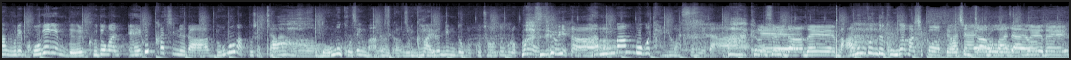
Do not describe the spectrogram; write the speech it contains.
네. 야, 우리 고객님들 그동안 애국하시느라 너무 바쁘셨잖아요. 아, 너무 고생 많으세요. 그러니까 우리 정말. 가연님도 그렇고 저도 그렇고 맞습니다. 앞만 보고 달려왔습니다. 아, 그렇습니다. 네, 많은 야. 분들 공감하실 것 같아요. 맞아요, 진짜로. 맞아요. 네, 네.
